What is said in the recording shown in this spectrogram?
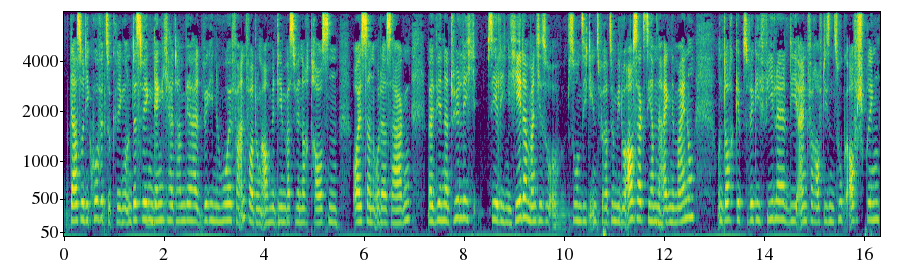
da so die Kurve zu kriegen. Und deswegen mhm. denke ich halt, haben wir halt wirklich eine hohe Verantwortung auch mit dem, was wir nach draußen äußern oder sagen, weil wir natürlich, sicherlich nicht jeder, manche so, suchen sich die Inspiration, wie du auch sagst, die haben eine mhm. eigene Meinung und doch gibt es wirklich viele, die einfach auf diesen Zug aufspringen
